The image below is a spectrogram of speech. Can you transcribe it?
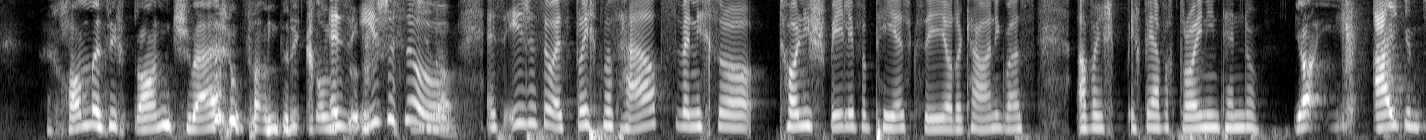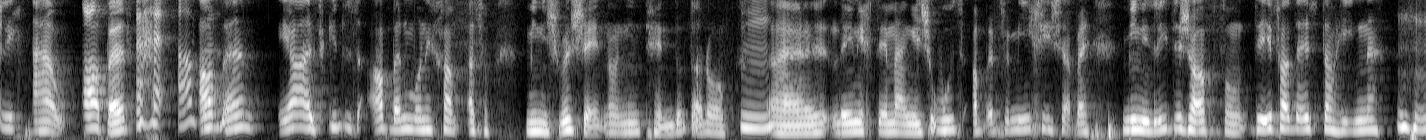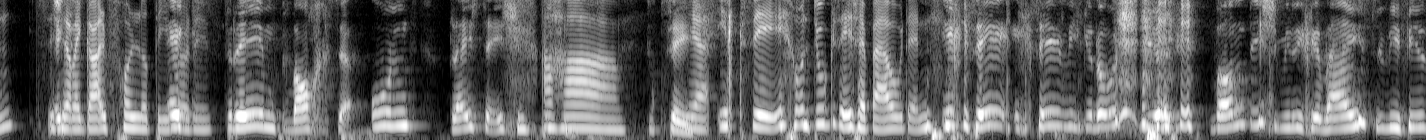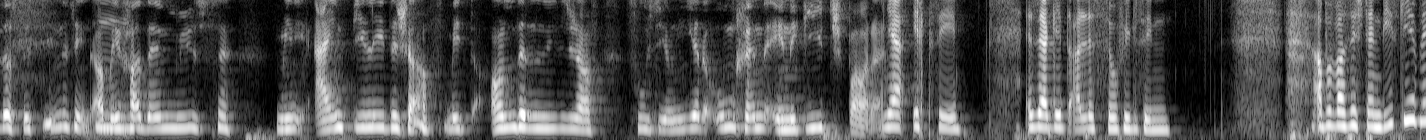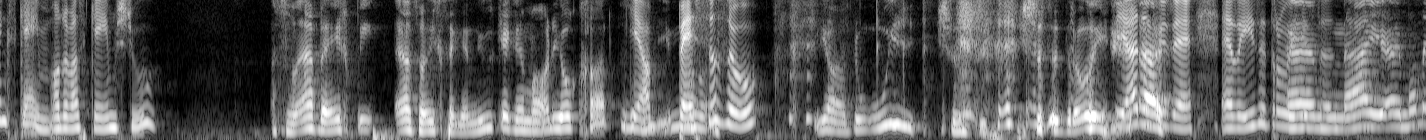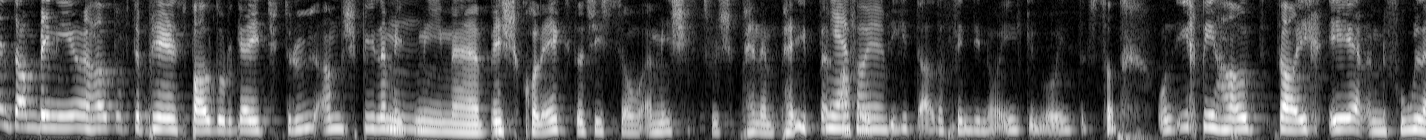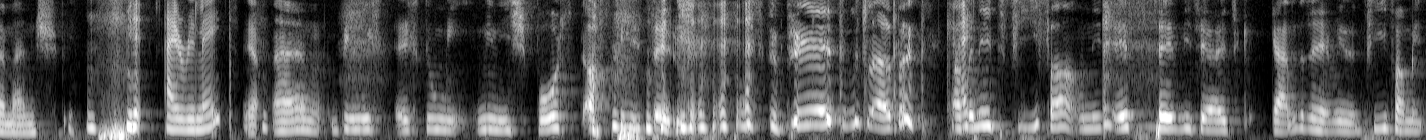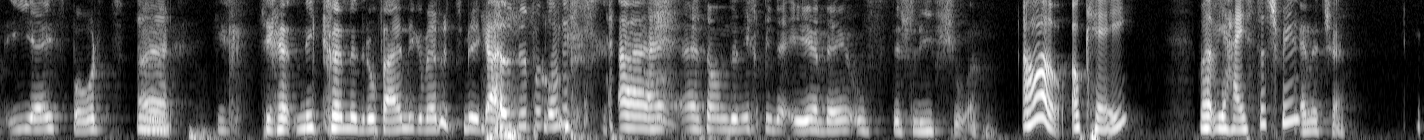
kann man sich ganz schwer auf andere Es Konsolen ist so. Es ist so. Es bricht mir das Herz, wenn ich so tolle Spiele für PS sehe oder keine Ahnung was. Aber ich, ich bin einfach treu Nintendo. Ja, ich eigentlich auch. Aber, Aber, aber, ja, es gibt ein Aber, wo ich habe, also meine Schwester hat noch Nintendo, darum Mhm. äh, lehne ich den manchmal aus. Aber für mich ist eben meine Leidenschaft von DVDs da hinten es ist ein Regal voller DVDs. extrem gewachsen. Und Playstation, Aha. du siehst. Ja, ich sehe. Und du siehst eben auch dann. Ich sehe, ich sehe, wie groß die Wand ist, weil ich weiß, wie viel das da drin sind. Aber Mhm. ich habe dann müssen meine eine Leidenschaft mit der anderen Leidenschaft fusionieren, um können Energie zu sparen. Ja, ich sehe. Es ergibt alles so viel Sinn. Aber was ist denn dein Lieblingsgame? Oder was gamest du? Also eben, ich bin, also ich sage nichts gegen Mario Kart. Ja, besser so. Ja, du, ui, ist das, ist das eine Drohung? Ja, das Äh, ist eine, eine Riesendrohung. Ähm, nein, äh, momentan bin ich halt auf der PS Baldur Gate 3 am Spielen mit Mhm. meinem äh, besten Kollegen. Das ist so eine Mischung zwischen Pen and Paper, Ja, aber digital. Das finde ich noch irgendwo interessant. Und ich bin halt, da ich eher ein fauler Mensch bin, I relate. ja, ähm, bin ich, ich tue meine Sportaffinität auf der PS ausleben, Geil. aber nicht FIFA und nicht FC, wie sie ja jetzt geändert haben, weil FIFA mit EA Sports äh, ich, sich hat nicht können darauf einigen, wer jetzt mehr Geld bekommt, äh, äh, sondern ich bin eher der auf den Schleifschuhen. Oh, okay. Wie heißt das Spiel? NHL.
